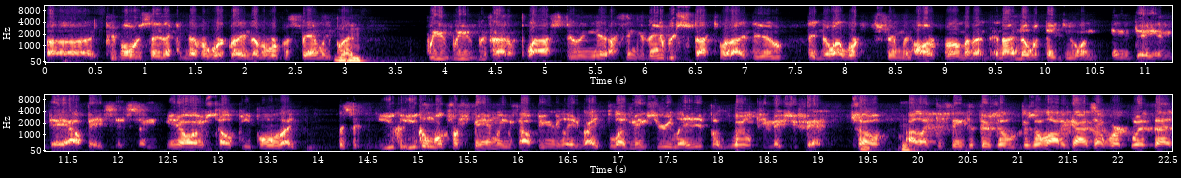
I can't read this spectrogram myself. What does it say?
uh, people always say that can never work, right? Never work with family, but we, we we've had a blast doing it. I think they respect what I do. They know I work extremely hard for them, and I, and I know what they do on in a day in day out basis. And you know, I always tell people like, listen, you can, you can work for family without being related, right? Blood makes you related, but loyalty makes you family. So I like to think that there's a there's a lot of guys I work with that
